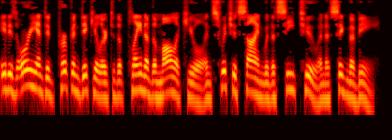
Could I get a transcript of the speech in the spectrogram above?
It is oriented perpendicular to the plane of the molecule and switches sign with a C2 and a sigma V.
